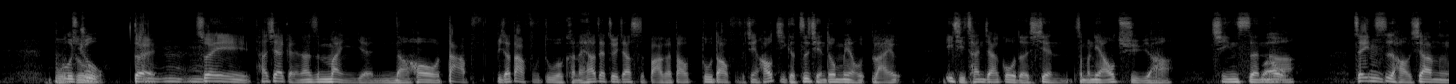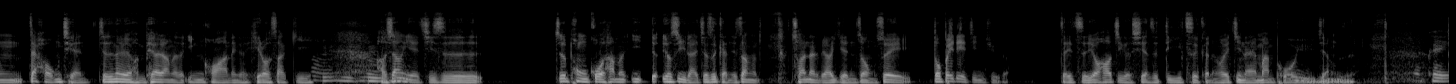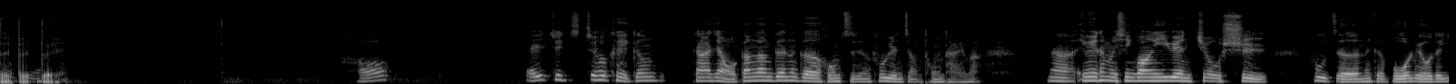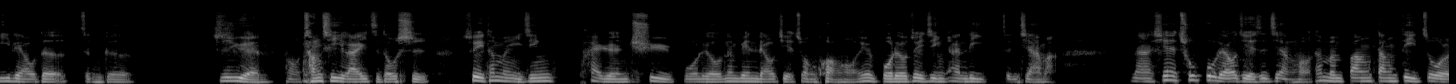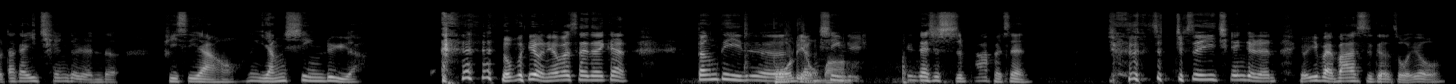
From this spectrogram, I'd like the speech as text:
补助。补助。对，嗯嗯嗯，所以他现在感觉上是蔓延，然后大比较大幅度，可能还要再追加十八个到都道府县，好几个之前都没有来一起参加过的县，什么鸟取啊、青森啊，哦、这一次好像在红前，就是那个很漂亮的樱花，那个 Hirosaki，好像也其实。就碰过他们一有史以来就是感觉上传染的比较严重，所以都被列进去了。这一次有好几个县是第一次可能会进来曼波鱼这样子。OK，对对对。好，哎，最最后可以跟大家讲，我刚刚跟那个洪子仁副院长同台嘛。那因为他们星光医院就是负责那个帛琉的医疗的整个支援哦，长期以来一直都是，所以他们已经派人去博流那边了解状况哦。因为博流最近案例增加嘛，那现在初步了解是这样哦，他们帮当地做了大概一千个人的 PCR 哦，那个阳性率啊。罗不佑，你要不要猜猜看？当地的阳性率现在是十八 percent，就 就是一千个人有一百八十个左右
